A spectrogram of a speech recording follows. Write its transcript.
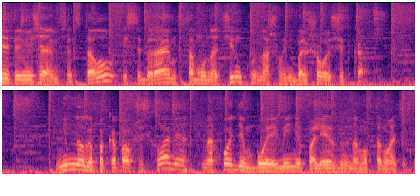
Теперь перемещаемся к столу и собираем саму начинку нашего небольшого щитка. Немного покопавшись в хламе, находим более-менее полезную нам автоматику.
